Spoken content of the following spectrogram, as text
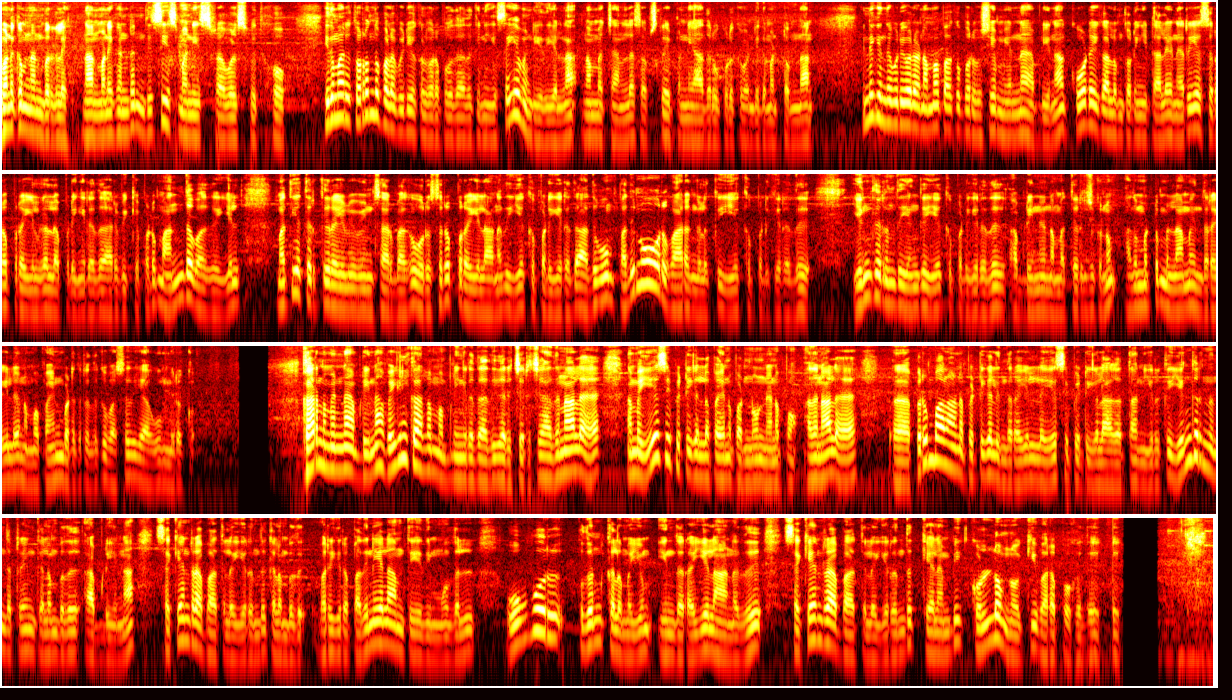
வணக்கம் நண்பர்களே. நான் Manikandan. This is Manis travels with hope இது மாதிரி தொடர்ந்து பல வீடியோக்கள் வரப்போகுது. அதுக்கு நீங்கள் செய்ய வேண்டியது எல்லாம் நம்ம சேனலை சப்ஸ்கிரைப் பண்ணி ஆதரவு கொடுக்க வேண்டியது மட்டும்தான். இன்றைக்கி இந்த வீடியோவில் நம்ம பார்க்க போகிற விஷயம் என்ன அப்படின்னா கோடை காலம் தொடங்கிட்டாலே நிறைய சிறப்பு ரயில்கள் அப்படிங்கிறது அறிவிக்கப்படும். அந்த வகையில் மத்திய தெற்கு ரயில்வேவின் சார்பாக ஒரு சிறப்பு ரயிலானது இயக்கப்படுகிறது. அதுவும் பதினோரு வாரங்களுக்கு இயக்கப்படுகிறது. எங்கேருந்து எங்கே இயக்கப்படுகிறது அப்படின்னு நம்ம தெரிஞ்சுக்கணும். அது மட்டும் இல்லாமல் இந்த ரயிலை நம்ம பயன்படுத்துறதுக்கு வசதியாகவும் இருக்கும். காரணம் என்ன அப்படின்னா வெயில் காலம் அப்படிங்கிறது அதிகரிச்சிருச்சு. அதனால் நம்ம ஏசி பெட்டிகளில் பயணப்படணும்னு நினைப்போம். அதனால் பெரும்பாலான பெட்டிகள் இந்த ரயிலில் ஏசி பெட்டிகளாகத்தான் இருக்குது எங்கேருந்து இந்த ட்ரெயின் கிளம்புது அப்படின்னா செகண்டராபாத்தில் இருந்து கிளம்புது. வருகிற பதினேழாம் தேதி முதல் ஒவ்வொரு புதன்கிழமையும் இந்த ரயிலானது செகண்டராபாத்தில் இருந்து கிளம்பி கொல்லம் நோக்கி வரப்போகுது.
